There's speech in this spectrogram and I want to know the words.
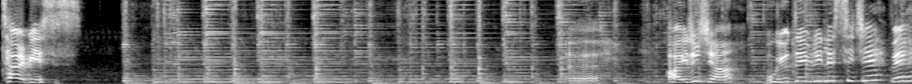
terbiyesiz. Ee, ayrıca boyu devrilesice ve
